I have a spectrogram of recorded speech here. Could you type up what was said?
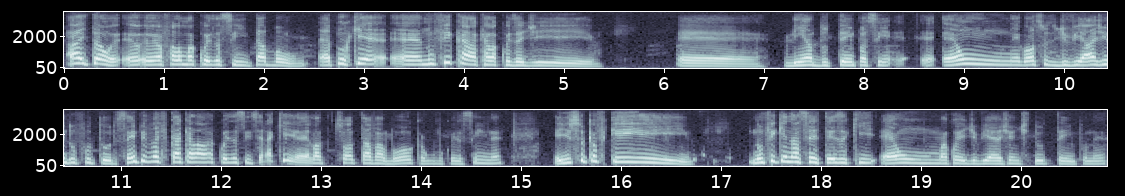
Ah, então, eu, eu ia falar uma coisa assim, tá bom. É porque é, não fica aquela coisa de é, linha do tempo, assim. É, é um negócio de viagem do futuro. Sempre vai ficar aquela coisa assim, será que ela só tava louca, alguma coisa assim, né? É isso que eu fiquei. Não fiquei na certeza que é uma coisa de viajante do tempo, né?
